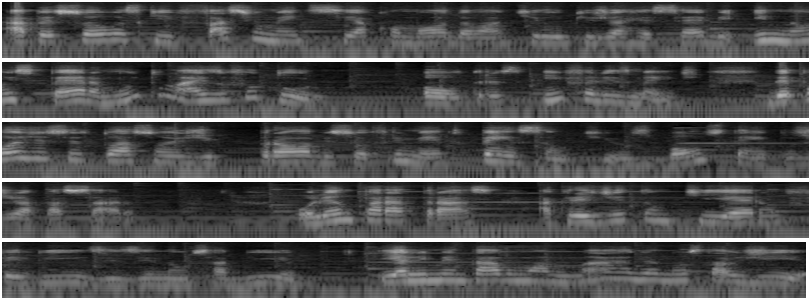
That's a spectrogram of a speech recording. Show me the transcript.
Há pessoas que facilmente se acomodam àquilo que já recebe e não espera muito mais do futuro. Outras, infelizmente, depois de situações de prova e sofrimento, pensam que os bons tempos já passaram. Olhando para trás, acreditam que eram felizes e não sabiam, e alimentavam uma amarga nostalgia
